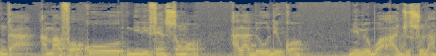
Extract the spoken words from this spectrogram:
nka a ma fɔ ko nirifɛn sɔngɔ ala bɛ o de kɔ min bɛ bɔ a jusu la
